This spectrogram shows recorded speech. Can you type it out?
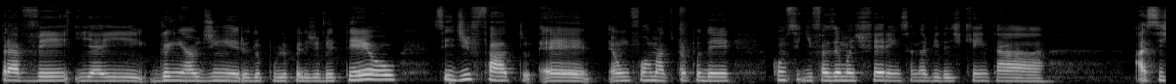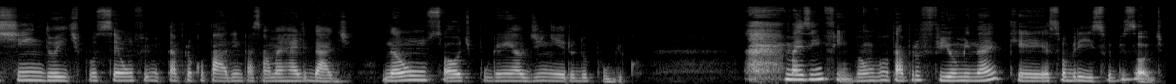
para ver e aí ganhar o dinheiro do público LGBT ou se de fato é, é um formato para poder conseguir fazer uma diferença na vida de quem está assistindo e tipo ser um filme que está preocupado em passar uma realidade, não só tipo ganhar o dinheiro do público. Mas enfim, vamos voltar pro filme, né? Que é sobre isso o episódio.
